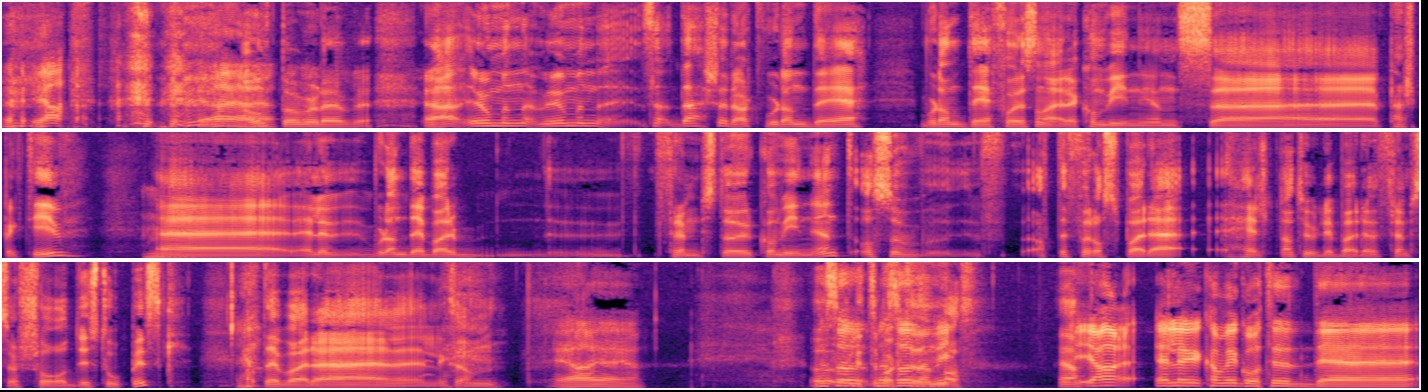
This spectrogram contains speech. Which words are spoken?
ja. ja, ja. Alt over det. Ja, jo, men, jo, men det er så rart hvordan det, hvordan det får et sånn convenience-perspektiv. Eh, eller hvordan det bare fremstår convenient, og så at det for oss bare helt naturlig bare fremstår så dystopisk. At det bare liksom ja, ja, ja. Men så- og litt tilbake så til den da. Ja. Ja. eller kan vi gå til det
